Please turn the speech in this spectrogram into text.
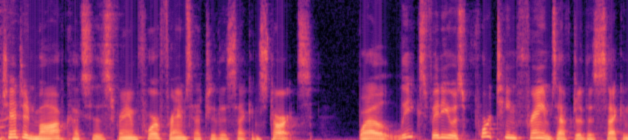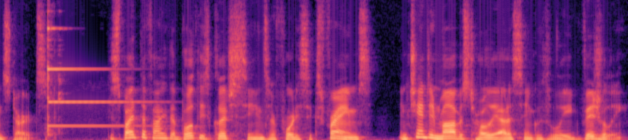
Enchanted Mob cuts to this frame 4 frames after the second starts, while League's video is 14 frames after the second starts. Despite the fact that both these glitch scenes are 46 frames, Enchanted Mob is totally out of sync with League visually,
